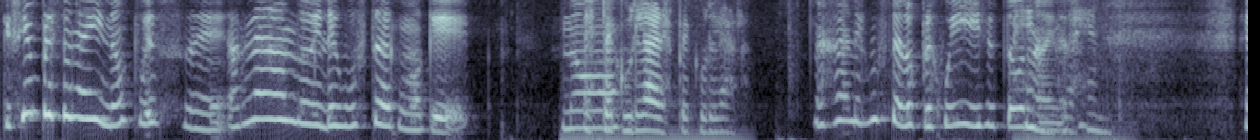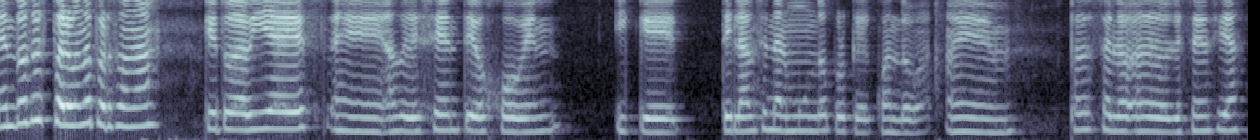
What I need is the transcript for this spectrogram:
que siempre están ahí, ¿no? Pues eh, hablando y les gusta como que... No... Especular, especular. Ajá, les gusta los prejuicios, toda una vaina así. Entonces, para una persona que todavía es adolescente o joven y que te lancen al mundo, porque cuando pasas a la adolescencia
